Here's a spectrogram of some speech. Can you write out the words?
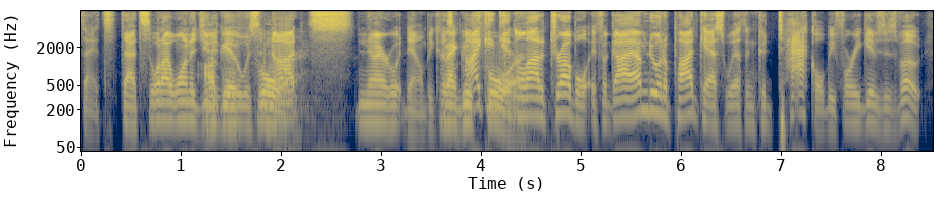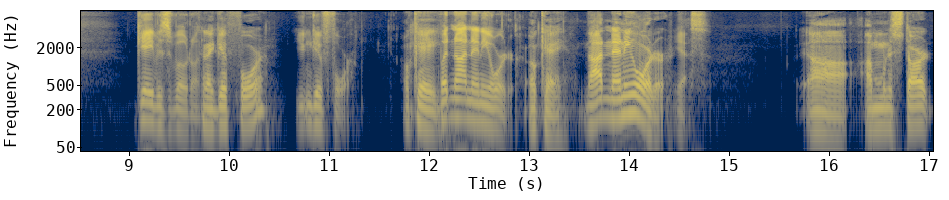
That's that's what I wanted you I'll to do was four. not narrow it down because Can I I could get in a lot of trouble if a guy I'm doing a podcast with and could tackle before he gives his vote gave his vote on. Can. I give four? You can give four, Okay. but not in any order. okay. Not in any order. Yes. Uh, I'm going to start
